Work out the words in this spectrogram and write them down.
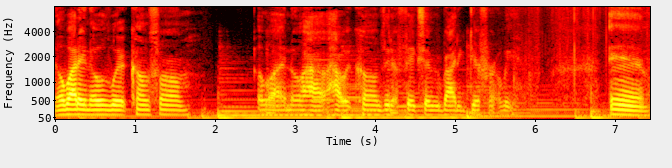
Nobody knows where it comes from. Nobody knows how, how it comes. It affects everybody differently. And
